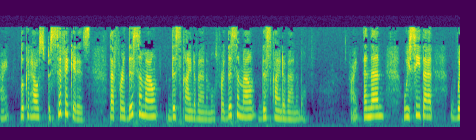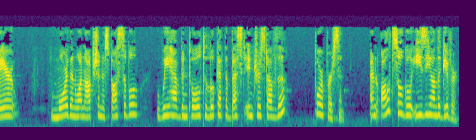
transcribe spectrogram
Right? Look at how specific it is. That for this amount, this kind of animal. For this amount, this kind of animal. Right? And then we see that where more than one option is possible, we have been told to look at the best interest of the poor person. And also go easy on the giver,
